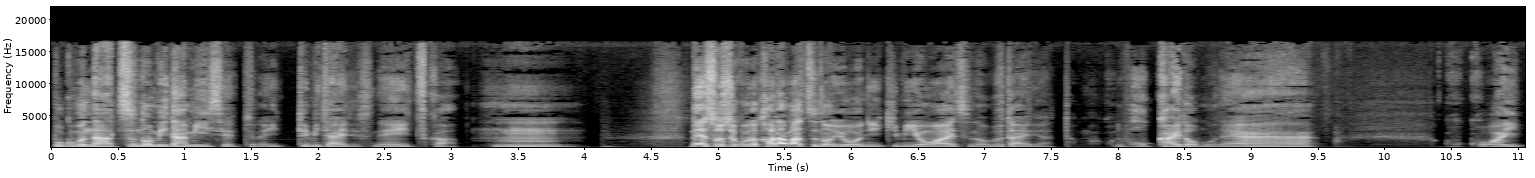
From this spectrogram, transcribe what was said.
僕も夏の南伊勢っていうのは行ってみたいですね、いつか。うん。ねそしてこのカラマツのように君を愛すの舞台であった。この北海道もね。ここは行っ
